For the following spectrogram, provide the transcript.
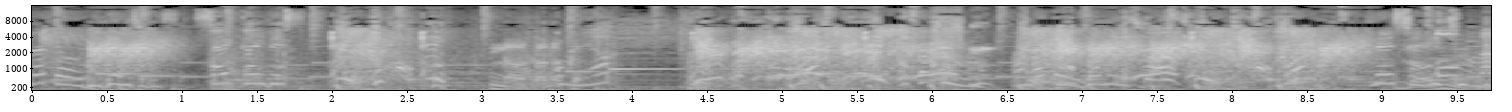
なたをリベンジです再開ですえなかなかおやおかくんあなたをジです姉さんい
